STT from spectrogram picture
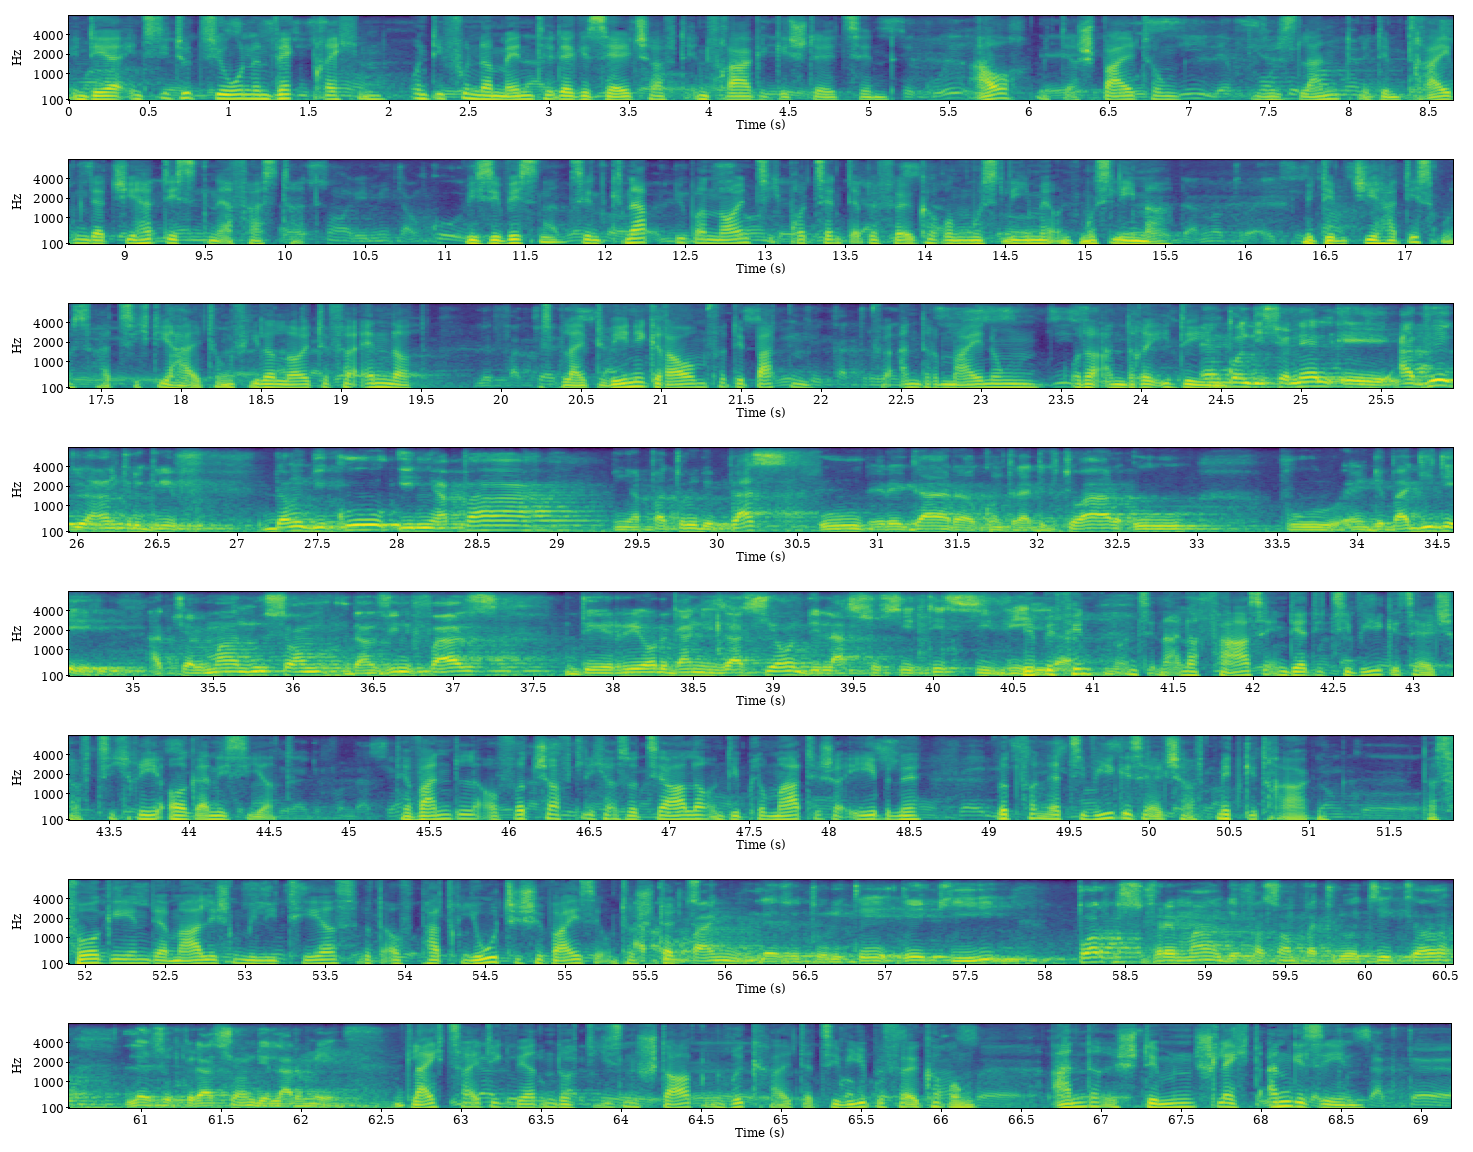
in der Institutionen wegbrechen und die Fundamente der Gesellschaft in Frage gestellt sind, auch mit der Spaltung, die das Land mit dem Treiben der Dschihadisten erfasst hat. Wie Sie wissen, sind knapp über 90 Prozent der Bevölkerung Muslime und Muslima. Mit dem Dschihadismus hat sich die Haltung vieler Leute verändert. Es bleibt wenig Raum für Debatten, für andere Meinungen oder andere Ideen. Donc du coup, il n'y a pas, il n'y a pas trop de place pour des regards contradictoires ou pour un débat d'idées. Actuellement, nous sommes dans une phase de réorganisation de la société civile. Wir befinden uns in einer Phase, in der die Zivilgesellschaft sich reorganisiert. Der Wandel auf wirtschaftlicher, sozialer und diplomatischer Ebene wird von der Zivilgesellschaft mitgetragen. Das Vorgehen der malischen Militärs wird auf patriotische Weise unterstützt. Gleichzeitig werden durch diesen starken Rückhalt der Zivilbevölkerung andere Stimmen schlecht angesehen.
